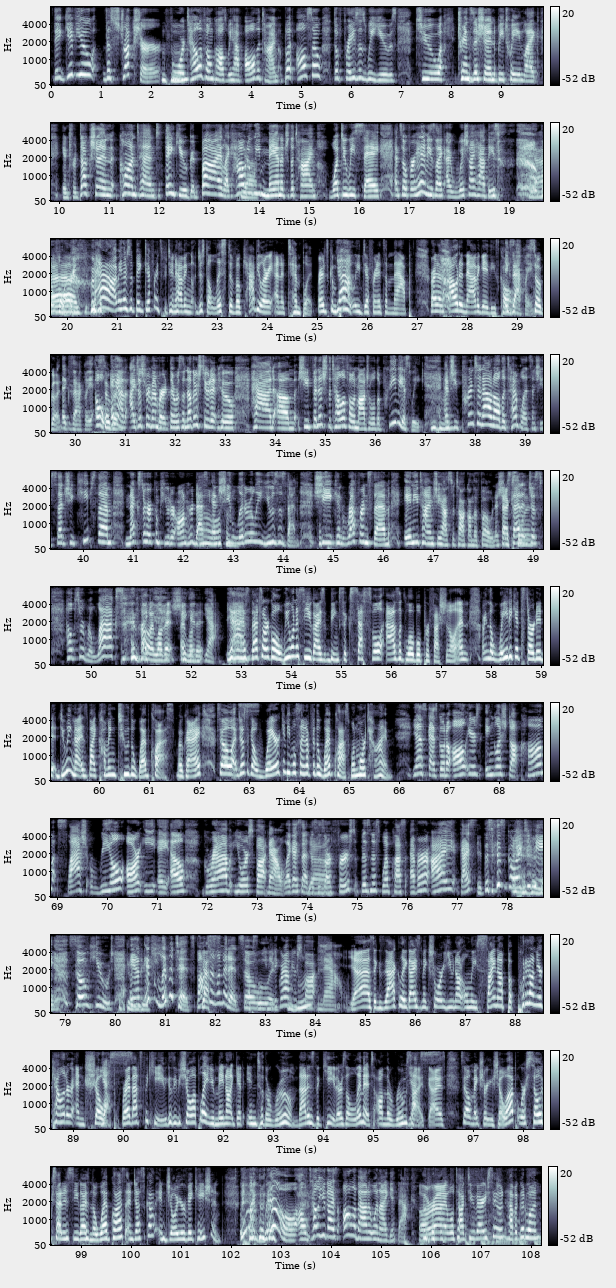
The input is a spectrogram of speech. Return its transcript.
they give you the structure for telephone calls we have all the time, but also the phrases we use to transition between like introduction, content, thank you, goodbye. Like, how Yeah. do we manage the time? What do we say? And so for him, he's like, I wish I had these Yes. before. yeah. I mean, there's a big difference between having just a list of vocabulary and a template, right? It's completely different. It's a map, right, of how to navigate these calls. Exactly. So good. Exactly. Oh, So good. and I just remembered there was another student who had um she finished the telephone module the previous week Mm-hmm. and she printed out all the templates and she said she keeps them next to her computer on her desk Oh, and she literally uses them. she can reference them anytime she has to talk on the phone. And she said it Excellent. Just helps her relax and like Oh, I love it. I love can- it. Yeah. Yes, mm-hmm. that's our goal. We want to see you guys being successful as a global professional. And I mean, the way to get started doing that is by coming to the web class. Okay. So, Jessica, where can people sign up for the web class one more time? Yes, guys, go to allearsenglish.com slash real, R E A L. Grab your spot now. Like I said, this is our first business web class ever. I, guys, this is going to be so huge. be and huge. it's limited. Spots Yes, are limited. So you need to grab your mm-hmm. spot now. Yes, exactly. Guys, make sure you not only sign up, but put it on your calendar and show Yes. up, right? That's the key because if you show up late, you may not get into the room. That is the key. There's a limit on the room size, guys. So make sure you show up. We're so excited to see you guys in the web class. And Jessica, enjoy your vacation. Ooh, I will. I'll tell you guys all about it when I get back. All right. We'll talk to you very soon. Have a good one.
